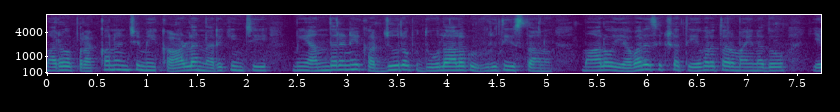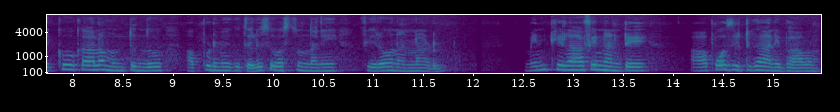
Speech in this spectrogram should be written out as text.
మరో ప్రక్క నుంచి మీ కాళ్ళను నరికించి మీ అందరినీ ఖర్జూరపు దూలాలకు ఉరితీస్తాను మాలో ఎవరి శిక్ష తీవ్రతరమైనదో ఎక్కువ కాలం ఉంటుందో అప్పుడు మీకు తెలిసి వస్తుందని ఫిరోన్ అన్నాడు. మిన్ ఖిలాఫిన్ అంటే ఆపోజిట్గా అని భావం.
